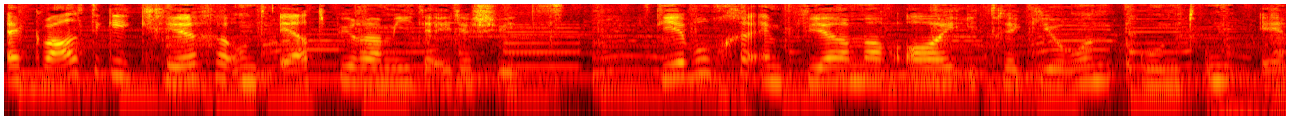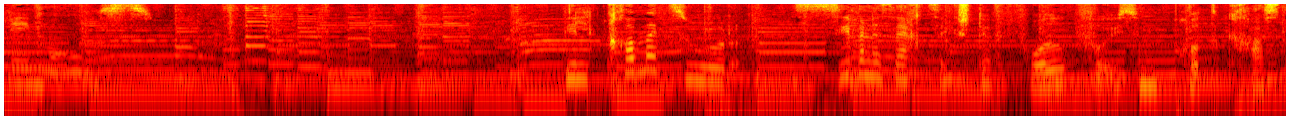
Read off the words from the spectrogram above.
Eine gewaltige Kirche und Erdpyramide in der Schweiz. Diese Woche empfehlen wir euch in die Region rund um Eremons. Willkommen zur 67. Folge von unserem Podcast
